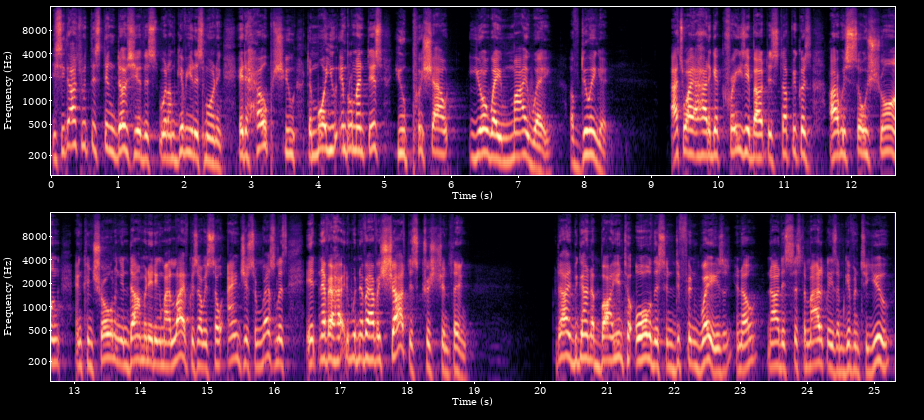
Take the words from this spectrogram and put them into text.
You see, that's what this thing does here, this, what I'm giving you this morning. It helps you, the more you implement this, you push out your way, my way of doing it. That's why I had to get crazy about this stuff because I was so strong and controlling and dominating my life because I was so anxious and restless. It never had, it would never have a shot, this Christian thing. But I began to buy into all this in different ways, you know, not as systematically as I'm given to you,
